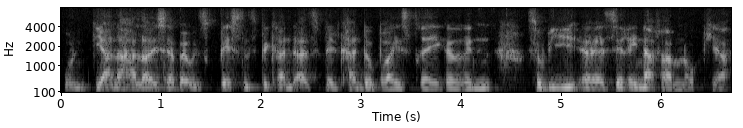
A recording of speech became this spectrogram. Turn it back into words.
Und Diana Haller ist ja bei uns bestens bekannt als Belcanto-Preisträgerin, sowie äh, Serena Farnocchia.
